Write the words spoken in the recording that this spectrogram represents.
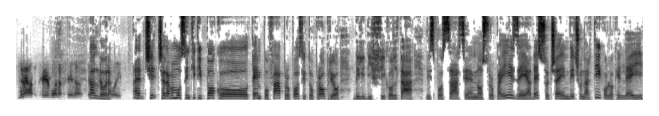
Grazie, buonasera. Grazie allora, eh, ci, eravamo sentiti poco tempo fa a proposito proprio delle difficoltà di spostarsi nel nostro paese e adesso c'è invece un articolo che lei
